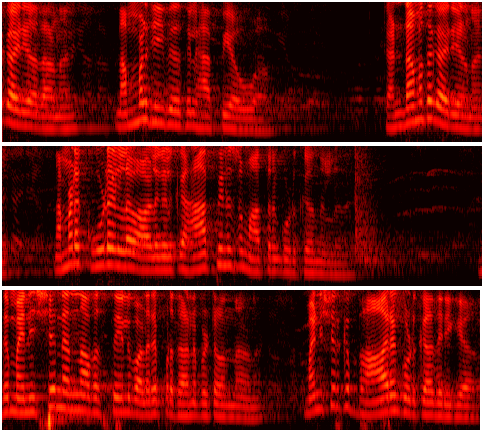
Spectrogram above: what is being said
കാര്യം അതാണ് നമ്മൾ ജീവിതത്തിൽ ഹാപ്പി ആവുക. രണ്ടാമത്തെ കാര്യമാണ് നമ്മുടെ കൂടെയുള്ള ആളുകൾക്ക് ഹാപ്പിനെസ് മാത്രം കൊടുക്കുക എന്നുള്ളത്. ഇത് മനുഷ്യൻ എന്ന അവസ്ഥയിൽ വളരെ പ്രധാനപ്പെട്ട ഒന്നാണ്. മനുഷ്യർക്ക് ഭാരം കൊടുക്കാതിരിക്കുക.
